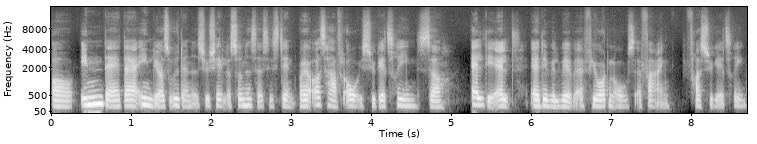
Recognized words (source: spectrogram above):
Og inden da, der er jeg egentlig også uddannet social- og sundhedsassistent, hvor jeg også har haft år i psykiatrien, så alt i alt er det vel ved at være 14 års erfaring fra psykiatrien.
